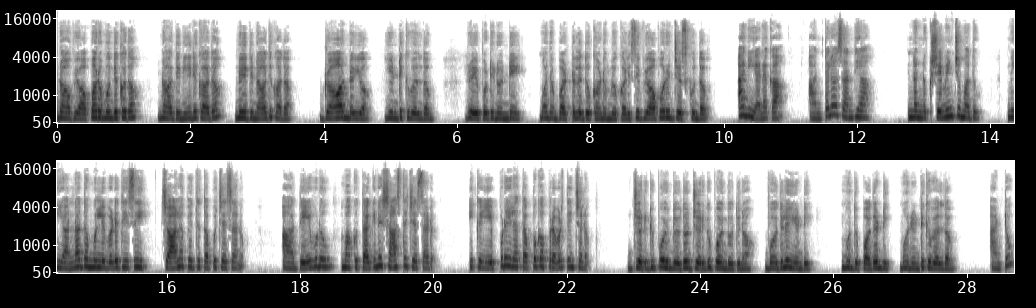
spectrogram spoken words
నా వ్యాపారం ఉంది కదా. నాది నీది కాదా? నీది నాది కాదా? రా అన్నయ్య ఇంటికి వెళ్దాం. రేపటి నుండి మన బట్టల దుకాణంలో కలిసి వ్యాపారం చేసుకుందాం. అని అనగా అంతలో సంధ్య నన్ను క్షమించు మధు. మీ అన్నదమ్ముల్ని విడదీసి చాలా పెద్ద తప్పు చేశాను. ఆ దేవుడు మాకు తగిన శాస్తి చేశాడు. ఇక ఎప్పుడు ఇలా తప్పుగా ప్రవర్తించను? జరిగిపోయిందేదో జరిగిపోయిందో దినా వదిలేయండి. ముందు పదండి. మన ఇంటికి వెళ్దాం. అంటూ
